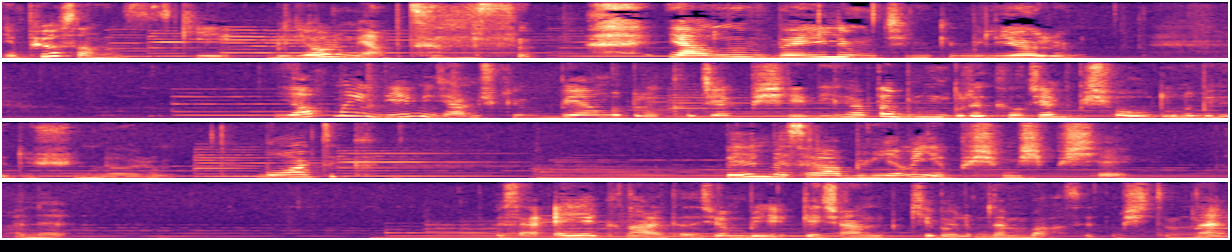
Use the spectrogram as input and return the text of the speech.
yapıyorsanız ki biliyorum yaptığınızı. Yalnız değilim çünkü biliyorum. Yapmayın diyemeyeceğim çünkü bir anda bırakılacak bir şey değil. Hatta bunun bırakılacak bir şey olduğunu bile düşünmüyorum. Bu artık benim mesela bünyeme yapışmış bir şey. Hani mesela en yakın arkadaşım bir geçenki bölümde mi bahsetmiştim ne?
